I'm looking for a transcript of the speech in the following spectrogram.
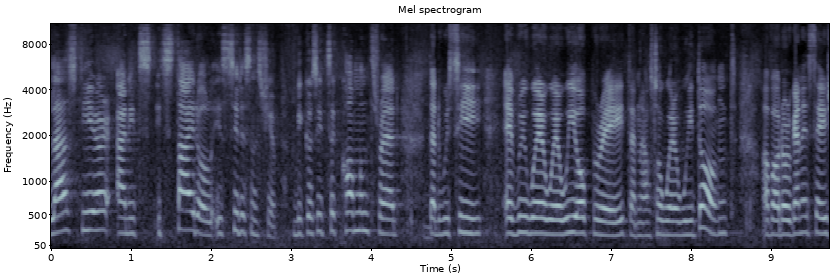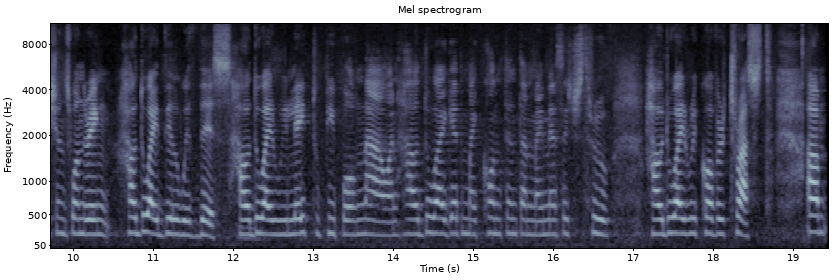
last year, and its its title is citizenship because it's a common thread that we see everywhere where we operate and also where we don't about organizations wondering how do I deal with this? How do I relate to people now? And how do I get my content and my message through? How do I recover trust? Um,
